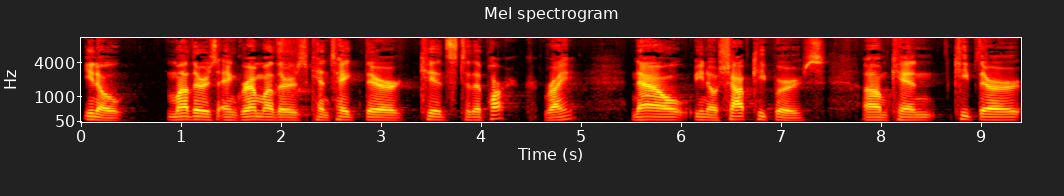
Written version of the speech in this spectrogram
you know, mothers and grandmothers can take their kids to the park, right? Now, you know, shopkeepers um, can keep their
